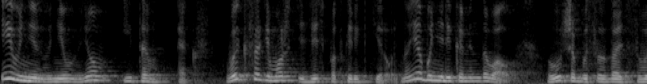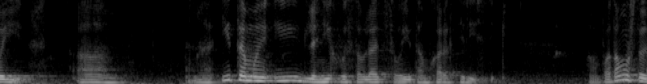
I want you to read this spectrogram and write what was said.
и в, не, в, не, в нем item x. Вы, кстати, можете здесь подкорректировать, но я бы не рекомендовал. Лучше бы создать свои э, итемы и для них выставлять свои там характеристики. А, потому что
